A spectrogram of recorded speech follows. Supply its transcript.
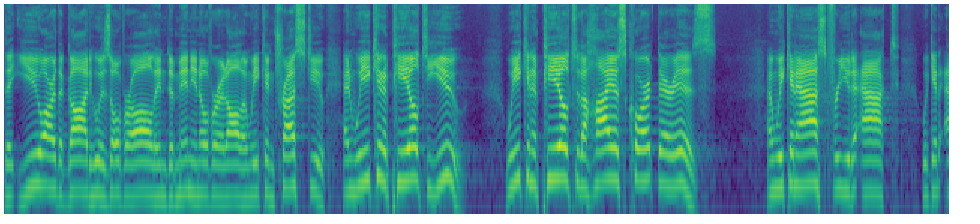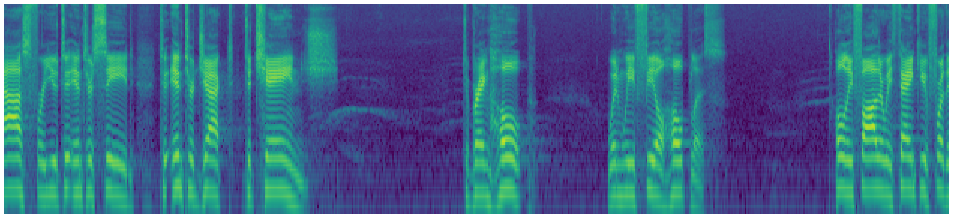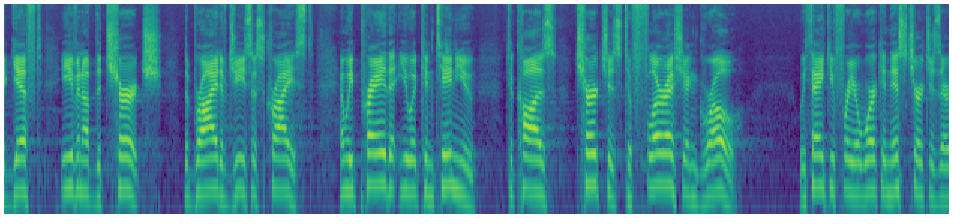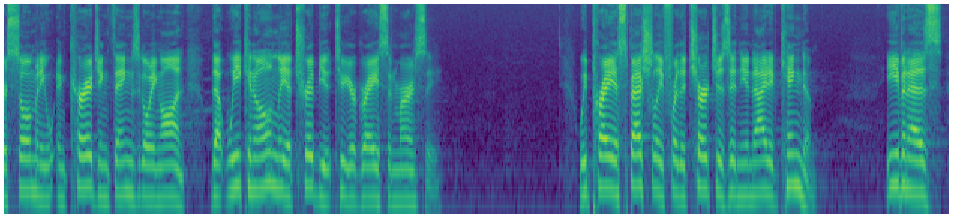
that you are the God who is over all, in dominion over it all, and we can trust you, and we can appeal to you. We can appeal to the highest court there is, and we can ask for you to act. We can ask for you to intercede, to interject, to change, to bring hope when we feel hopeless. Holy Father, we thank you for the gift even of the church the bride of Jesus Christ. And we pray that you would continue to cause churches to flourish and grow. We thank you for your work in this church as there are so many encouraging things going on. that we can only attribute to your grace and mercy. We pray especially for the churches in the United Kingdom, even as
